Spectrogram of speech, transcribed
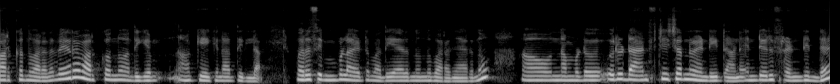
വർക്ക് എന്ന് പറയുന്നത്. വേറെ വർക്കൊന്നും അധികം ആ കേക്കിനകത്തില്ല. വേറെ സിമ്പിളായിട്ട് മതിയായിരുന്നു എന്ന് പറഞ്ഞായിരുന്നു. നമ്മുടെ ഒരു ഡാൻസ് ടീച്ചറിന് വേണ്ടിയിട്ടാണ്. എന്റെ ഒരു ഫ്രണ്ടിന്റെ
